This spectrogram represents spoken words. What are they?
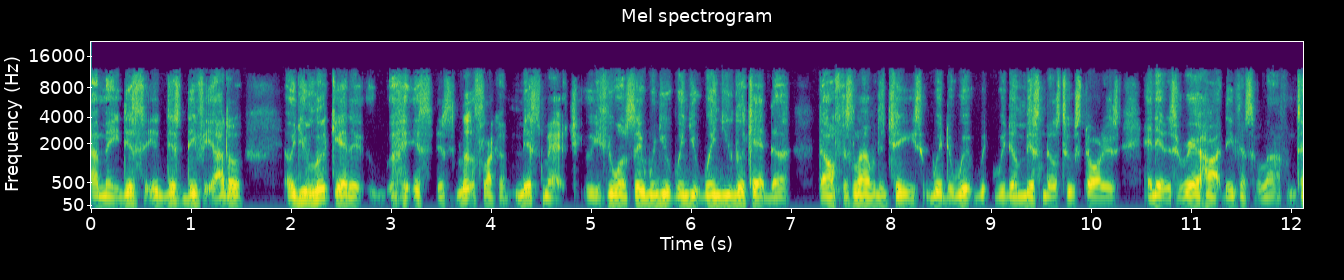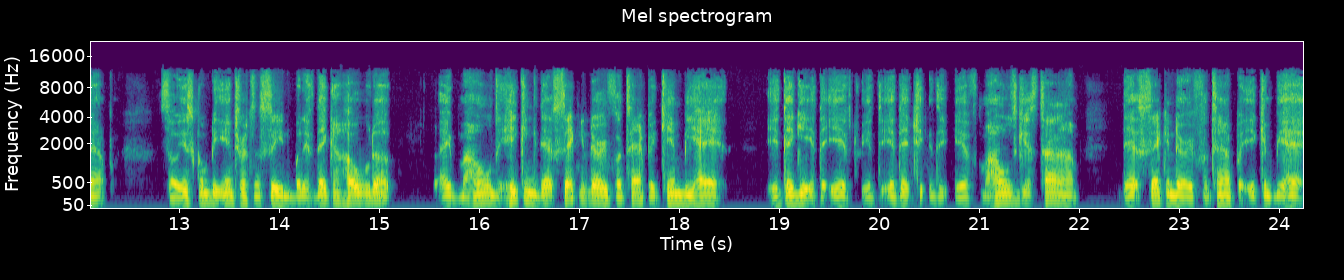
I mean, this this defense. I don't. Uh, you look at it, it's, it looks like a mismatch. If you want to say when you when you when you look at the the offensive line with the Chiefs, with the with, with them missing those two starters, and then it's red hot defensive line from Tampa. So it's gonna be interesting to see. But if they can hold up, hey Mahomes, he can that secondary for Tampa can be had. If they get if if if if, that, if Mahomes gets time, that secondary for Tampa it can be had.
